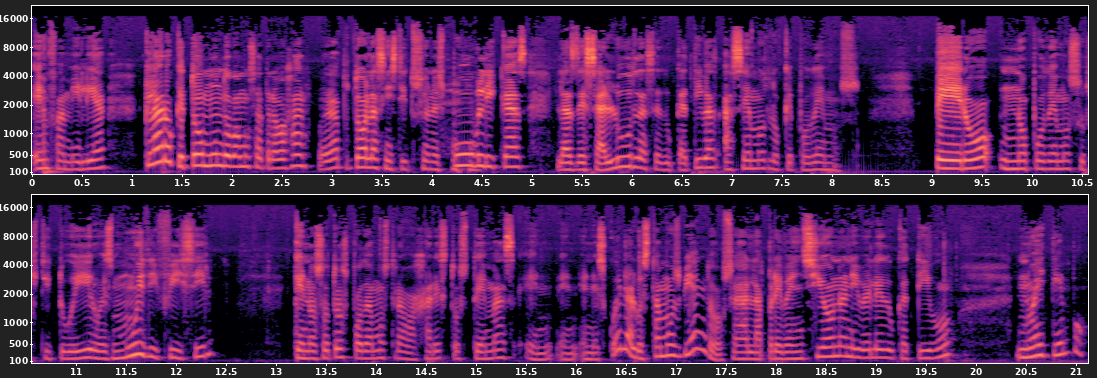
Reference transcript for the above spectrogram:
en familia, claro que todo el mundo vamos a trabajar, todas las instituciones públicas, las de salud, las educativas, hacemos lo que podemos, pero no podemos sustituir o es muy difícil que nosotros podamos trabajar estos temas en, en, escuela. Lo estamos viendo, o sea, la prevención a nivel educativo, no hay tiempo.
